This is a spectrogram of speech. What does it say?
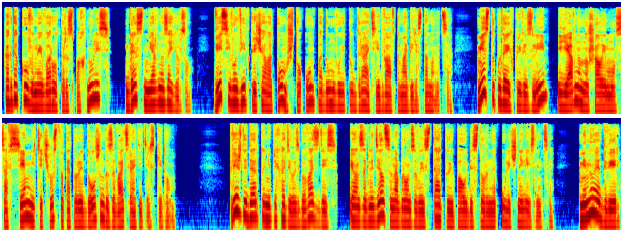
Когда кованые ворота распахнулись, Дес нервно заерзал. Весь его вид кричал о том, что он подумывает удрать, едва автомобиль остановится. Место, куда их привезли, явно внушало ему совсем не те чувства, которые должен вызывать родительский дом. Прежде Дарту не приходилось бывать здесь, и он загляделся на бронзовые статуи по обе стороны уличной лестницы. Минуя дверь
